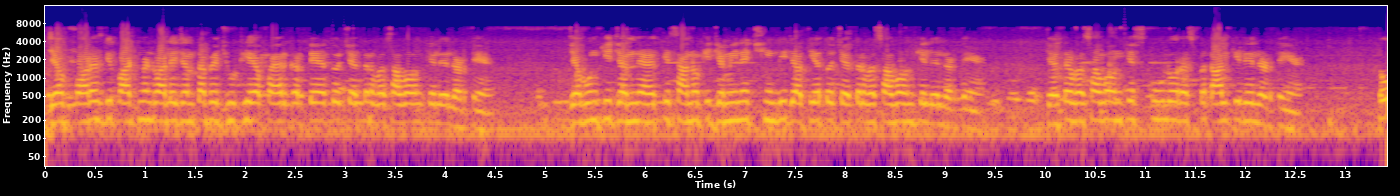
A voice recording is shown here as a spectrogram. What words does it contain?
जब फॉरेस्ट डिपार्टमेंट वाले जनता पे झूठी एफआईआर करते हैं तो चैतर वसावा उनके लिए लड़ते हैं। जब उनकी जन किसानों की ज़मीनें छीन ली जाती है तो चैतर वसावा उनके लिए लड़ते हैं। चैतर वसावा उनके स्कूल और अस्पताल के लिए लड़ते हैं। तो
